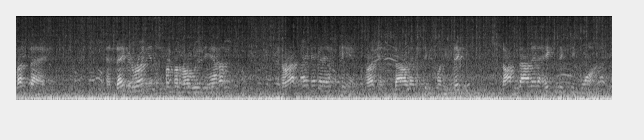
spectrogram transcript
Mustang. And David Runyon from Monroe, Louisiana. In the right lane in 10, Runyon dialed in at 626. Knox dialed in at 861.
